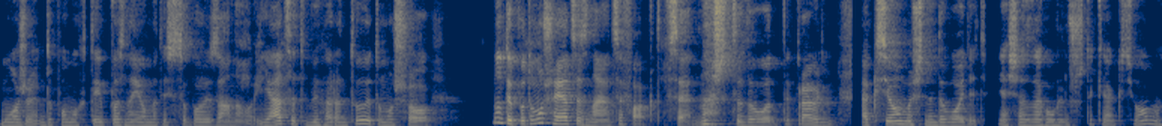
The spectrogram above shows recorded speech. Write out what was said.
може допомогти познайомитись з собою заново. Я це тобі гарантую, тому що. Ну, типу, тому що я це знаю, це факт. Все, нащо це доводити, правильно? Аксіоми ж не доводять. Я зараз загуглю, що таке аксіоми.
